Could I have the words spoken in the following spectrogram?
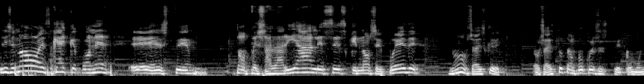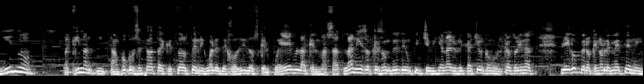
Y dicen, no, es que hay que poner eh, este topes salariales, es que no se puede. No, o sea, es que, o sea, esto tampoco es este comunismo. Aquí tampoco se trata de que todos estén iguales de jodidos que el Puebla, que el Mazatlán y eso que son de, un pinche billonario ricachón como Ricardo Salinas Pliego, pero que no le meten ni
